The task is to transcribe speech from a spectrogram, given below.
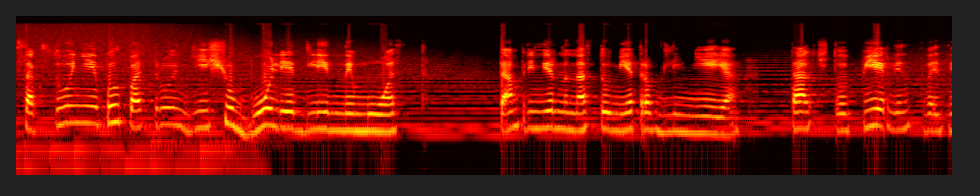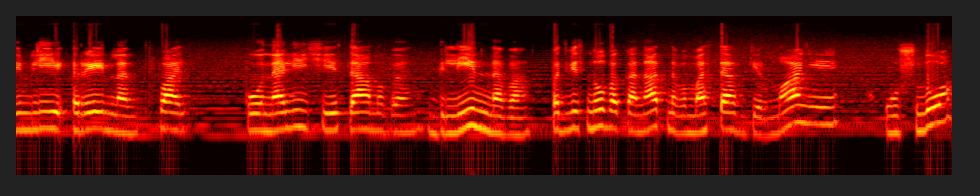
в Саксонии был построен еще более длинный мост. Там примерно на 100 метров длиннее. Так что первенство земли Рейнланд-Фальц по наличии самого длинного подвесного канатного моста в Германии ушло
